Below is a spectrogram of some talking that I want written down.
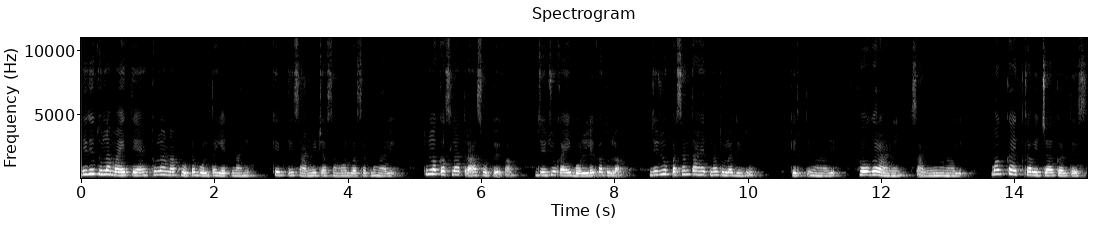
दीदी तुला माहिती आहे तुला ना खोटं बोलता येत नाही. कीर्ती सानवीच्या समोर बसत म्हणाली. तुला कसला त्रास होतोय का? जिजू काही बोलले का तुला? जिजू पसंत आहेत ना तुला दिदू? कीर्ती म्हणाली. हो ग राणी सानवी म्हणाली. मग का इतका विचार करतेस?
